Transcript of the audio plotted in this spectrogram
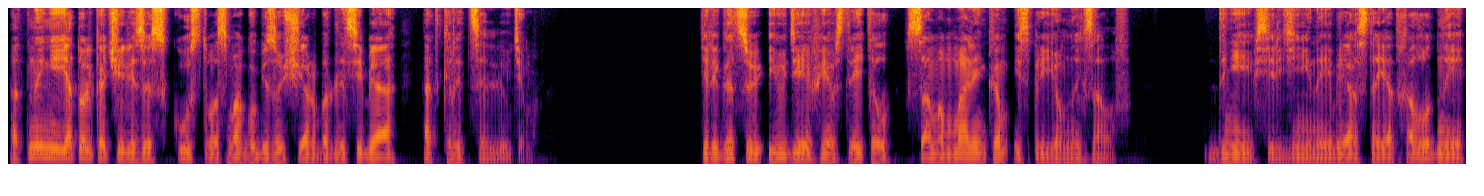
Отныне я только через искусство смогу без ущерба для себя открыться людям. Делегацию иудеев я встретил в самом маленьком из приемных залов. Дни в середине ноября стоят холодные,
